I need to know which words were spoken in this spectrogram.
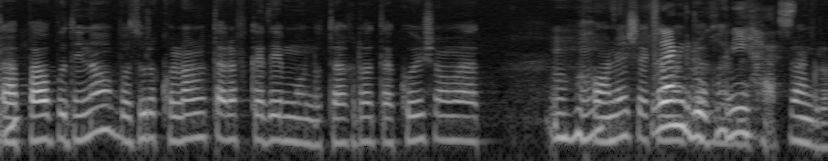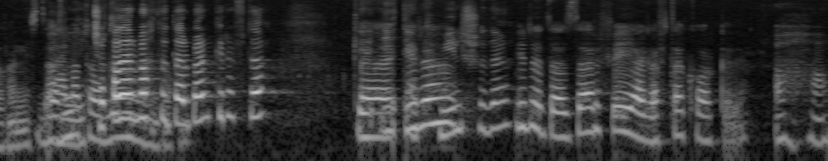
تپه بود اینا با زور کلان طرف کردیم و تغییرات کویش آمد خانه شکل رنگ. روغنی هست. رنگ روغنی است. بله. چقدر وقت در بر گرفته که این تکمیل شده؟ این رو در ظرف یک هفته کار کردیم آها.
